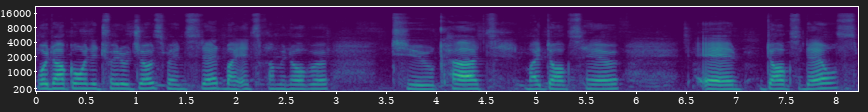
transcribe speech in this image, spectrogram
we're not going to Trader Joe's, but instead my aunt's coming over to cut my dog's hair and dog's nails.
